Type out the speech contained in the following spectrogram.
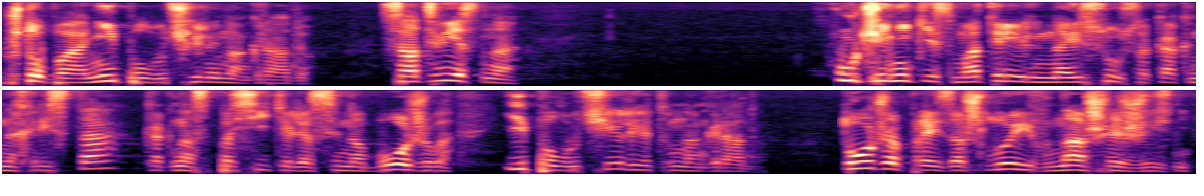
Чтобы они получили награду. Соответственно, ученики смотрели на Иисуса как на Христа, как на Спасителя, Сына Божьего и получили эту награду тоже произошло и в нашей жизни.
